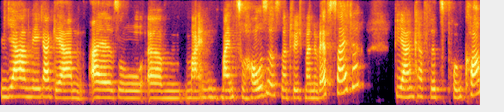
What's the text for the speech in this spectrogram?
Ja, mega gern. Also ähm, mein, mein Zuhause ist natürlich meine Webseite, biancafritz.com.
